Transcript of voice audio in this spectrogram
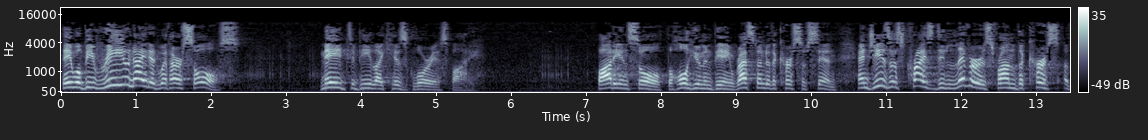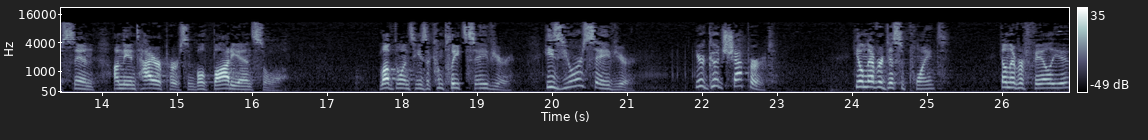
They will be reunited with our souls, made to be like His glorious body. Body and soul, the whole human being, rest under the curse of sin. And Jesus Christ delivers from the curse of sin on the entire person, both body and soul. Loved ones, He's a complete Savior. He's your Savior. Your good shepherd. He'll never disappoint. He'll never fail you.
